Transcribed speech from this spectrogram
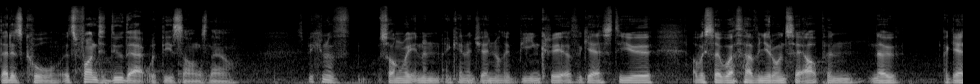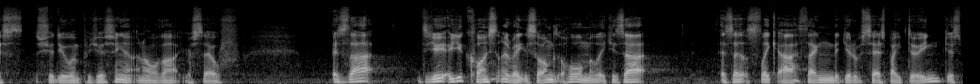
That is cool. It's fun to do that with these songs now. Speaking of songwriting and, and kind of generally being creative, I guess, do you, obviously with having your own setup and now, I guess, studio and producing it and all that yourself, is that, do you, are you constantly writing songs at home? Like, is that, is this like a thing that you're obsessed by doing? Just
